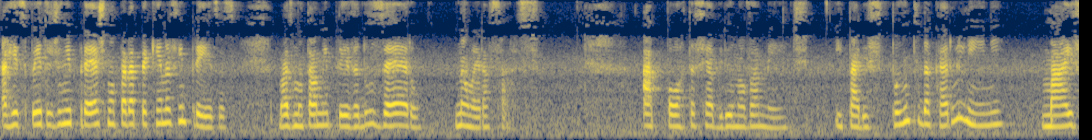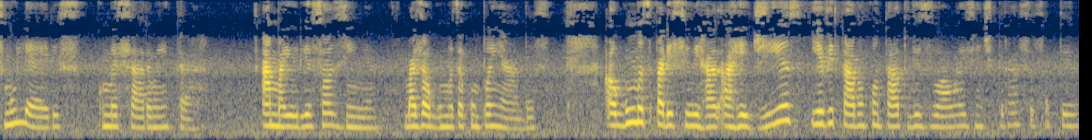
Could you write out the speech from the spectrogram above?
a respeito de um empréstimo para pequenas empresas, mas montar uma empresa do zero não era fácil. A porta se abriu novamente e, para espanto da Caroline, mais mulheres começaram a entrar. A maioria sozinha, mas algumas acompanhadas. Algumas pareciam arredias e evitavam contato visual. Ai, gente, graças a Deus.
